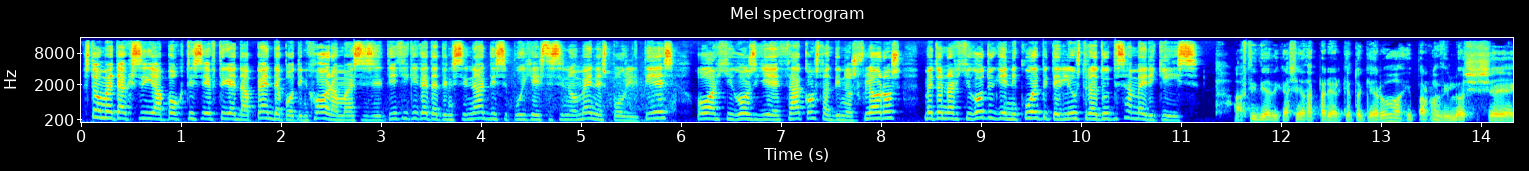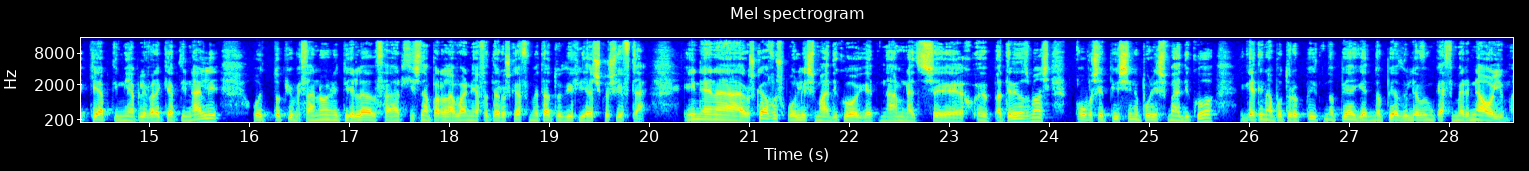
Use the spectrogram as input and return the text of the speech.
Στο μεταξύ, η απόκτηση F-35 από την χώρα μας συζητήθηκε κατά την συνάντηση που είχε στις Ηνωμένες Πολιτείες ο αρχηγός ΓΕΘΑ Κωνσταντίνος Φλόρο με τον αρχηγό του Γενικού Επιτελείου Στρατού της Αμερικής. Αυτή η διαδικασία θα πάρει αρκετό καιρό. Υπάρχουν δηλώσεις ε, και από τη μία πλευρά και από την άλλη ότι το πιο πιθανό είναι ότι η Ελλάδα θα αρχίσει να παραλαμβάνει αυτά τα αεροσκάφη μετά το 2027. Είναι ένα αεροσκάφος πολύ σημαντικό για την άμυνα της ε, ε, πατρίδας μας, όπως επίσης είναι πολύ σημαντικό για την αποτροπή την οποία, για την οποία δουλεύουμε καθημερινά όλοι μας.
